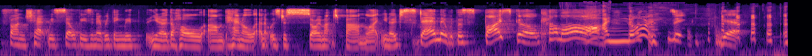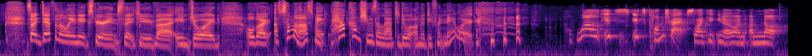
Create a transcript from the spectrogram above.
fun chat with selfies and everything with you know the whole um, panel, and it was just so much fun. Like you know, to stand there with the Spice Girl. Come on, oh, I know. Yeah. so definitely an experience that you've uh, enjoyed. Although uh, someone asked me, how come she was allowed to do it on a different network? well, it's it's contracts. Like you know, I'm I'm not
